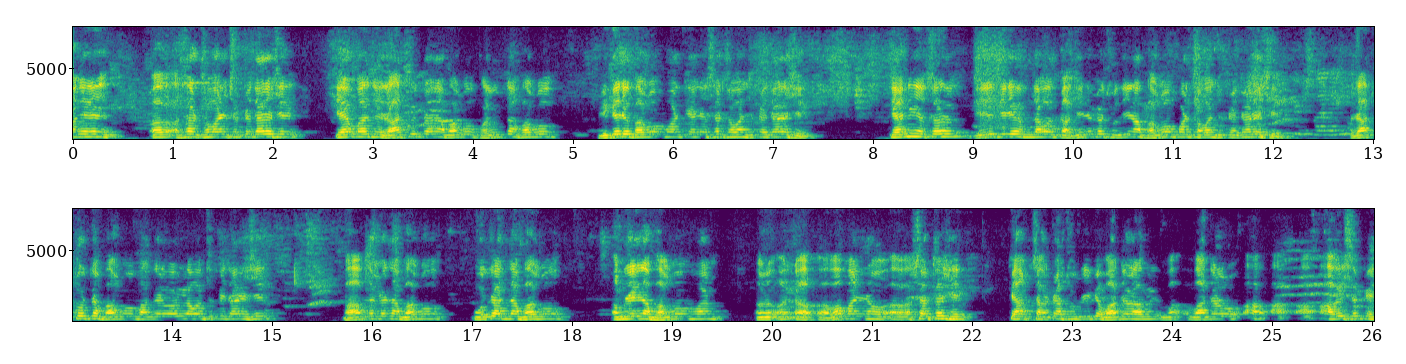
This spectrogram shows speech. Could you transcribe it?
અને અસર થવાની શક્યતા રહે છે તેમજ રાજપીપળાના ભાગો, ભરૂચના ભાગો વગેરે ભાગોમાં પણ તેની અસર થવાની શક્યતા રહે છે તેની અસર ધીરે ધીરે અમદાવાદ, ગાંધીનગર સુધીના ભાગોમાં પણ થવાની શક્યતા રહે છે રાજકોટના ભાગોમાં વાદળવાળું આવવાની શક્યતા રહે છે ભાવનગરના ભાગો, બોટાદના ભાગો, અમરેલીના ભાગોમાં પણ હવામાનનો અસર થશે ક્યાંક સાટા સુધી કે વાદળ આવી વાદળો આવી શકે.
